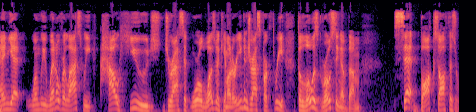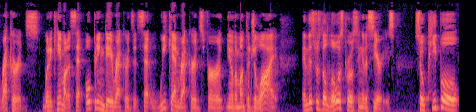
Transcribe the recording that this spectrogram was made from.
And yet, when we went over last week how huge Jurassic World was when it came out, or even Jurassic Park 3, the lowest grossing of them set box office records when it came out. It set opening day records, it set weekend records for, you know, the month of July. And this was the lowest grossing of the series. So people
